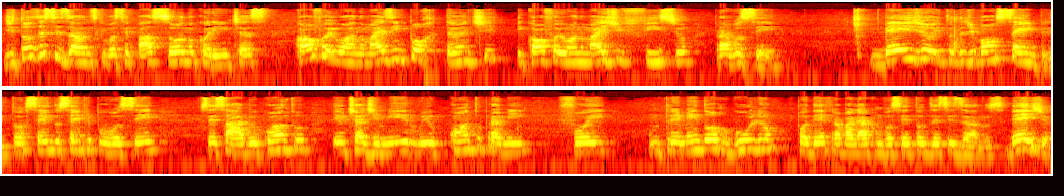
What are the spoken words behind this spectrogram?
De todos esses anos que você passou no Corinthians, qual foi o ano mais importante e qual foi o ano mais difícil para você? Beijo e tudo de bom sempre, torcendo sempre por você. Você sabe o quanto eu te admiro e o quanto para mim foi um tremendo orgulho poder trabalhar com você todos esses anos. Beijo.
